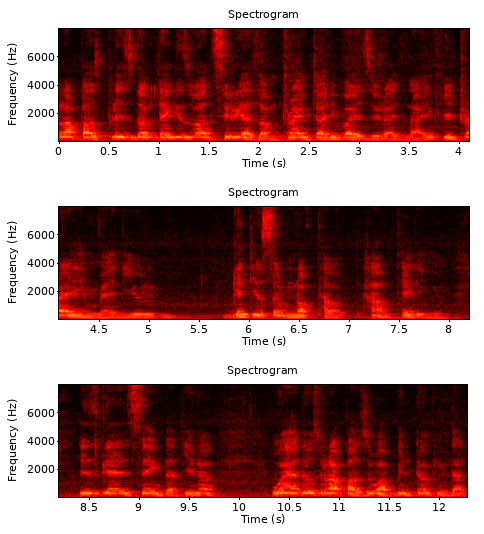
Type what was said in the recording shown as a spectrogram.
rappers, please don't take his word serious. I'm trying to advise you right now. If you try him, man, you'll get yourself knocked out. I'm telling you. This guy is saying that, you know, where are those rappers who have been talking that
